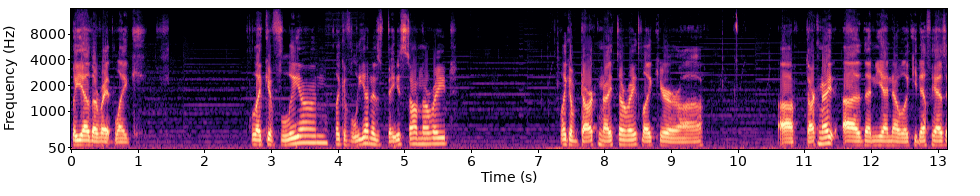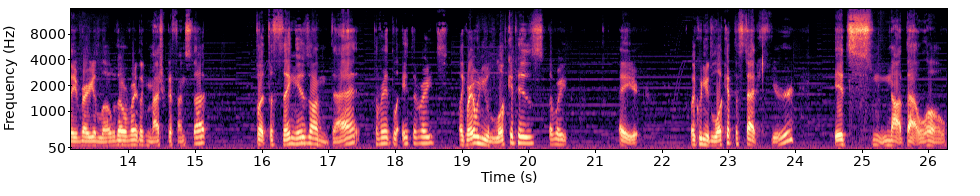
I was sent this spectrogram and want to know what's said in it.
But yeah, the right like like if Leon like if Leon is based on the rate like if Dark Knight the rate like your uh uh Dark Knight, uh then yeah no like he definitely has a very low though rate like magic defense stat. But the thing is on that the rate the rates like right when you look at his the rate hey like when you look at the stat here, it's not that low.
